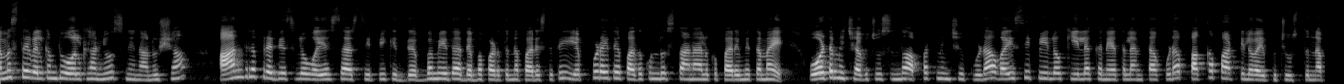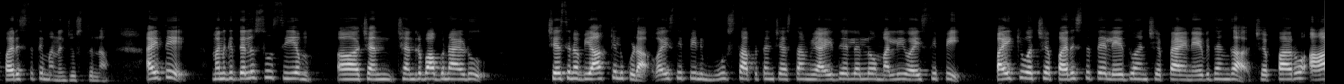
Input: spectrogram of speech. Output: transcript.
నమస్తే వెల్కమ్ టు ఓల్ఖా న్యూస్. నేను అనుష. ఆంధ్రప్రదేశ్లో వైఎస్ఆర్సీపీకి దెబ్బ మీద దెబ్బ పడుతున్న పరిస్థితి ఎప్పుడైతే పదకొండు స్థానాలకు పరిమితమై ఓటమి చవి చూసిందో అప్పటి నుంచి కూడా వైసీపీలో కీలక నేతలంతా కూడా పక్క పార్టీల వైపు చూస్తున్న పరిస్థితి మనం చూస్తున్నాం. అయితే మనకి తెలుసు సీఎం చంద్- చంద్రబాబు నాయుడు చేసిన వ్యాఖ్యలు కూడా వైసీపీని భూస్థాపితం చేస్తాం. ఈ ఐదేళ్ళలో మళ్ళీ వైసీపీ పైకి వచ్చే పరిస్థితే లేదు అని చెప్పి ఆయన ఏ విధంగా చెప్పారు ఆ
